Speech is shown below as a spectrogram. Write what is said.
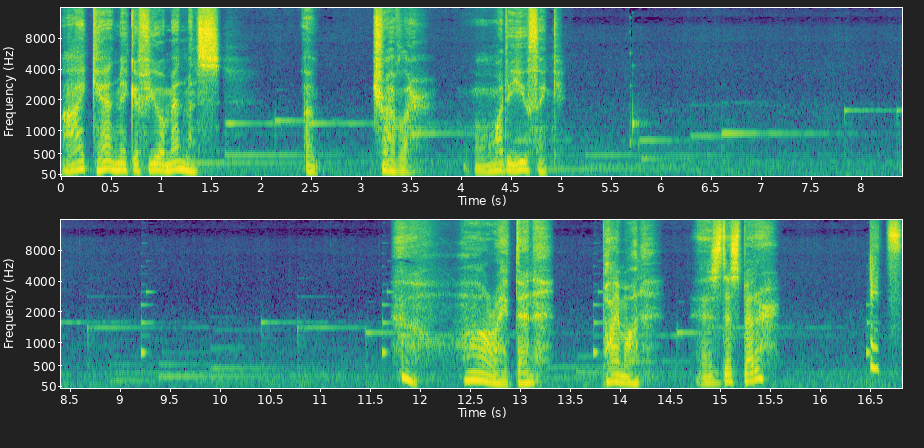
I can make a few amendments. Uh, Traveler, what do you think? Alright then. Paimon, is this better? It's...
